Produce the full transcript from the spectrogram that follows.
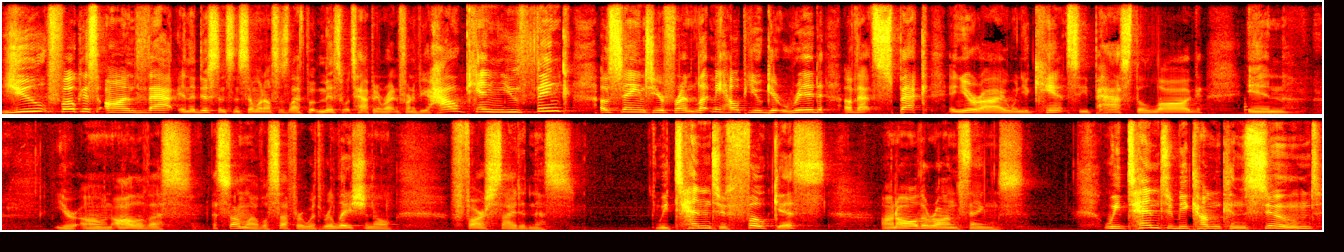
You focus on that in the distance in someone else's life, but miss what's happening right in front of you. How can you think of saying to your friend, Let me help you get rid of that speck in your eye when you can't see past the log in your own? All of us, at some level, suffer with relational farsightedness. We tend to focus on all the wrong things. We tend to become consumed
